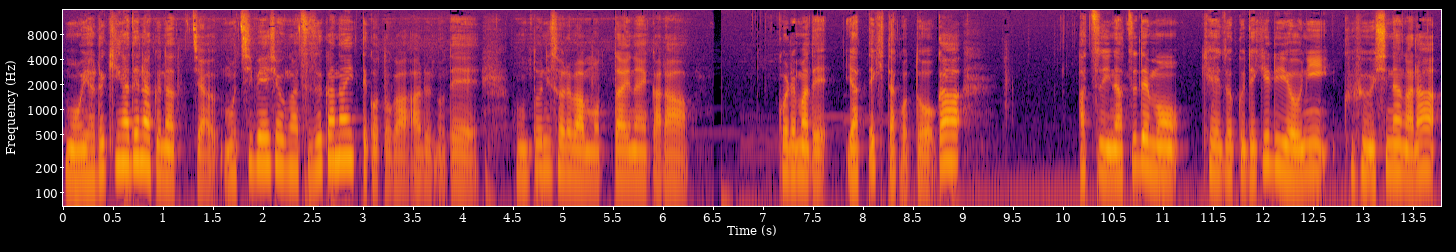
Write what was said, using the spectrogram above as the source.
もうやる気が出なくなっちゃうモチベーションが続かないってことがあるので本当にそれはもったいないからこれまでやってきたことが暑い夏でも継続できるように工夫しながら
